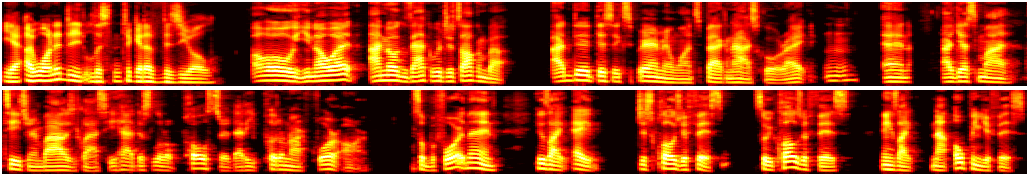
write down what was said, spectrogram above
Yeah, I wanted to listen to get a visual. Oh, you know what? I know exactly what you're talking about. I did this experiment once back in high school, right? hmm And I guess my teacher in biology class, he had this little poster that he put on our forearm. So before then, he was like, hey, just close your fist. So he closed your fist and he's like, now open your fist.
